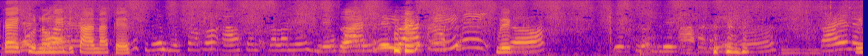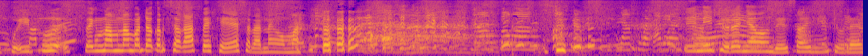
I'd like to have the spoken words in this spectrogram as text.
Kayak gunungnya di sana guys. Ibu-ibu sing nom-nom pada kerja kabeh guys, ora nang omah. ini durennya wong desa ini duren.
